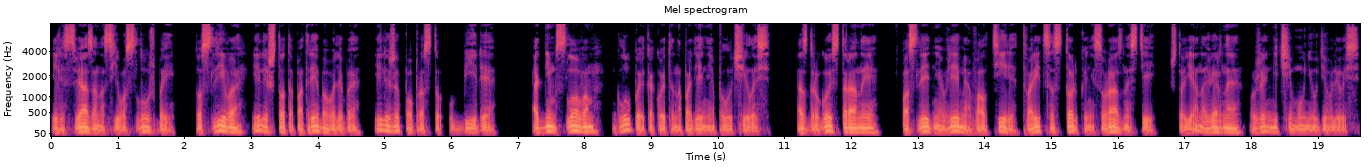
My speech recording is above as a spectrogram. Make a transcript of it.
или связано с его службой, то слива или что-то потребовали бы, или же попросту убили. Одним словом, глупое какое-то нападение получилось. А с другой стороны, последнее время в Алтире творится столько несуразностей, что я, наверное, уже ничему не удивлюсь.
